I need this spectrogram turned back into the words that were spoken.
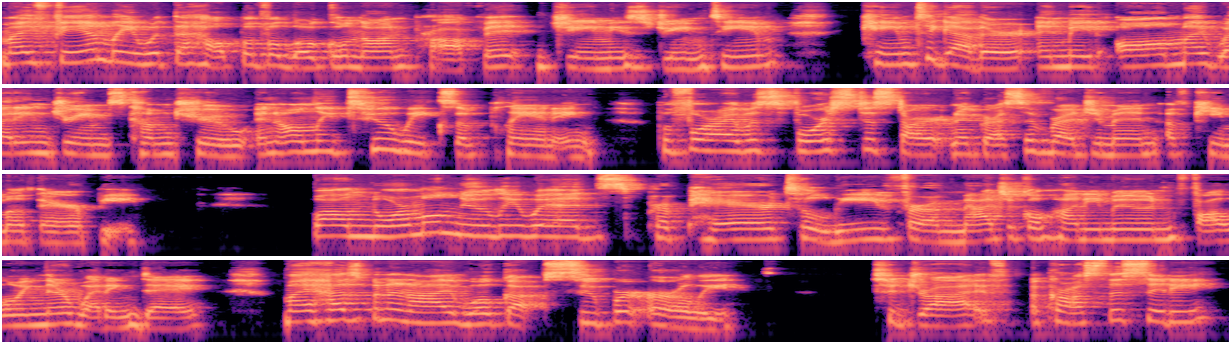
My family, with the help of a local nonprofit, Jamie's Dream Team, came together and made all my wedding dreams come true in only two weeks of planning before I was forced to start an aggressive regimen of chemotherapy. While normal newlyweds prepare to leave for a magical honeymoon following their wedding day, my husband and I woke up super early to drive across the city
